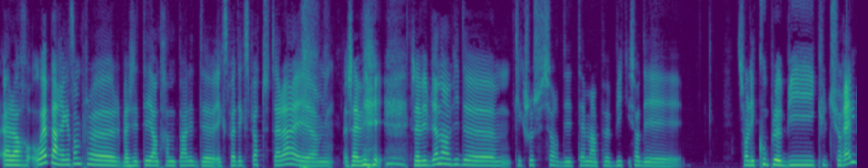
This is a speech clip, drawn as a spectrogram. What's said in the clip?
alors ouais, par exemple, euh, bah, j'étais en train de parler de Expat Expert tout à l'heure et euh, j'avais j'avais bien envie de quelque chose sur des thèmes un peu bi sur des sur les couples biculturels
